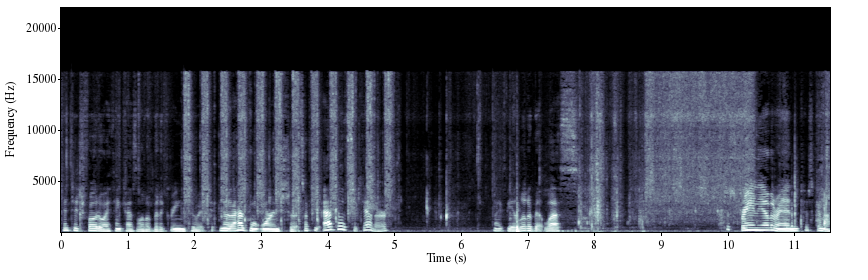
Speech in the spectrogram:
Vintage Photo, I think, has a little bit of green to it. Too. No, that has more orange to it. So if you add those together, might be a little bit less. Just spraying the other end. Just gonna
